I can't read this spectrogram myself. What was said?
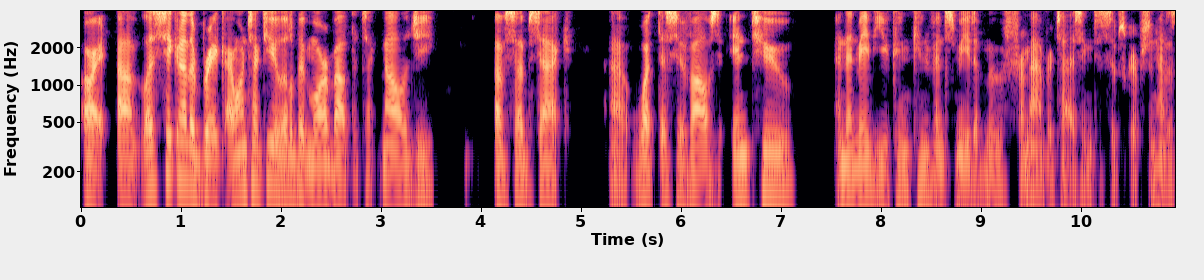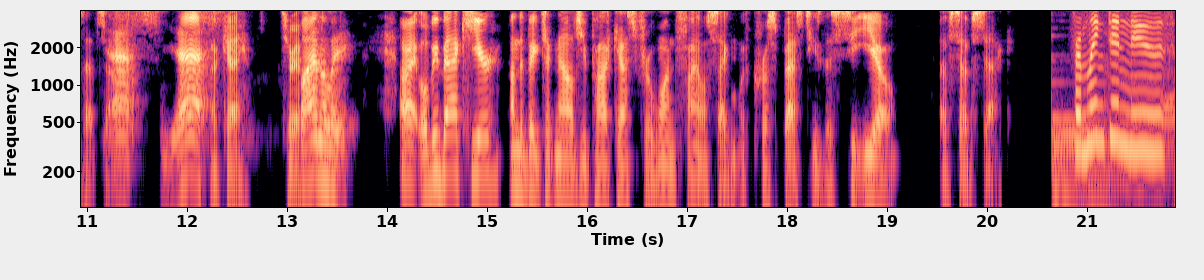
All right, um, let's take another break. I want to talk to you a little bit more about the technology of Substack, uh, what this evolves into, and then maybe you can convince me to move from advertising to subscription. How does that sound? Yes, yes. Okay, terrific. Finally. All right, we'll be back here on the Big Technology Podcast for one final segment with Chris Best. He's the CEO of Substack. From LinkedIn News,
